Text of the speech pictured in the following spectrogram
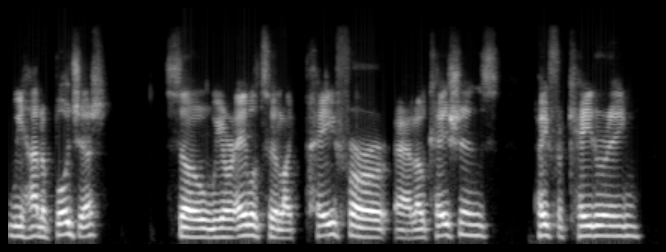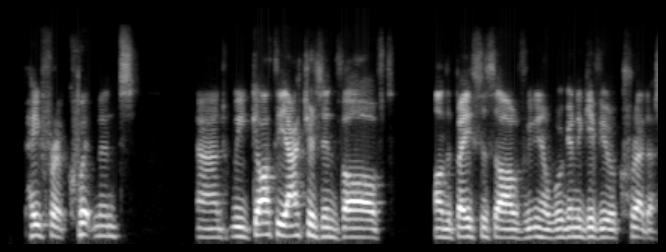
we had a budget, so we were able to like pay for uh, locations, pay for catering, pay for equipment, and we got the actors involved on the basis of you know we're going to give you a credit,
